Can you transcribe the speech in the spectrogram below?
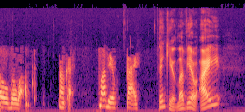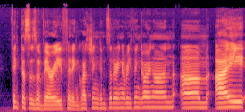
overwhelmed? Okay. Love you. Bye. Thank you. Love you. I think this is a very fitting question considering everything going on. Um, I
